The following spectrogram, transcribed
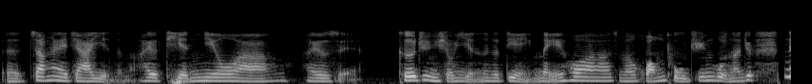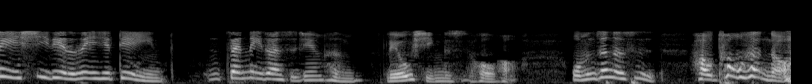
呃张艾嘉演的嘛，还有甜妞啊，还有谁？柯俊雄演的那个电影《梅花》，什么黄埔军魂啊，就那一系列的那一些电影，在那段时间很流行的时候，哈，我们真的是。好痛恨哦，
